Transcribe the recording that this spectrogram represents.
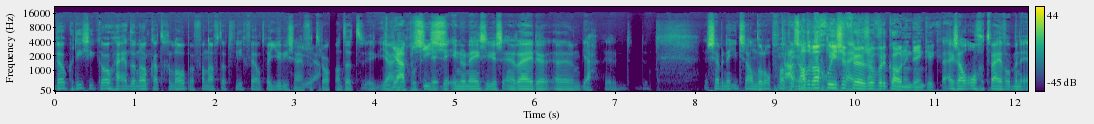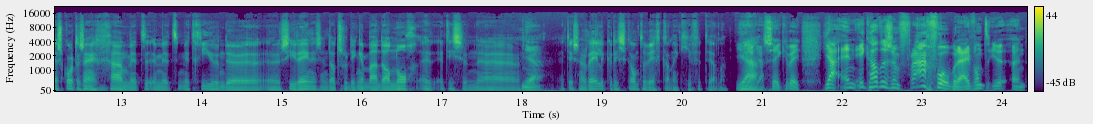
welk risico hij dan ook had gelopen vanaf dat vliegveld waar jullie zijn Ja. vertrokken. Want dat, eh, ja, Ja, goed, precies. De, de Indonesiërs en rijden, eh, ja, ze hebben een iets andere opvatting. Nou, ze hadden wel goede chauffeurs over de koning, denk ik. Hij zal ongetwijfeld met een escorte zijn gegaan met, eh, met, met gierende eh, sirenes en dat soort dingen. Maar dan nog, eh, het, is een, eh, Ja. het is een redelijk riskante weg, kan ik je vertellen. Ja, zeker weten. Ja, en ik had dus een vraag voorbereid. Want je, en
